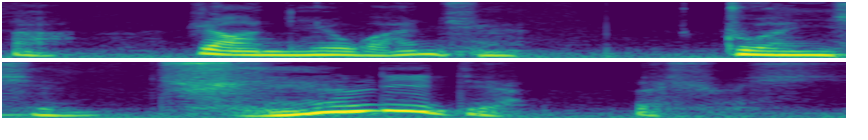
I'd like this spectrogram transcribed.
啊，让你完全专心全力的来学习，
